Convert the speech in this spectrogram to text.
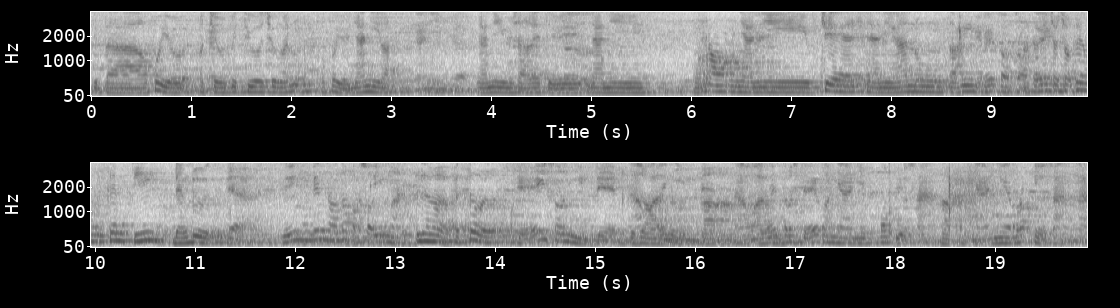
kita apa ya audio video aja kan apa ya nyanyi lah. Nyanyi ya. Nyanyi misalnya dewe nyanyi rock nyanyi jazz nyanyi anu tapi Akhirnya cocoknya- akhirnya cocoknya mungkin di dangdut Ya, ini mungkin contoh kok Soimah. lah betul Dia iso nyinden, Iso awalnya nyinden. Ah. Awalnya terus dia kok nyanyi pop yo sangar, Ah. nyanyi rock yo sangar.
